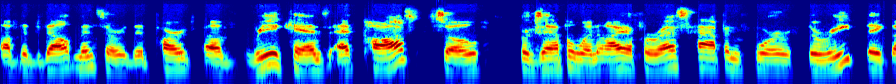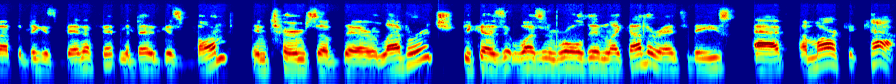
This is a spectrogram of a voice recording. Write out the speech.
of the developments or the part of RioCans at cost. So for example, when IFRS happened for the REIT, they got the biggest benefit and the biggest bump in terms of their leverage because it wasn't rolled in like other entities at a market cap.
